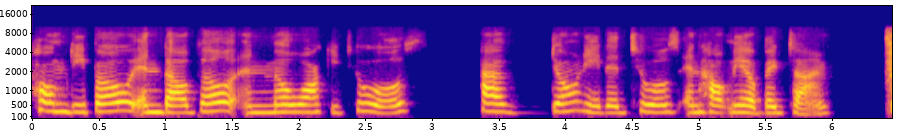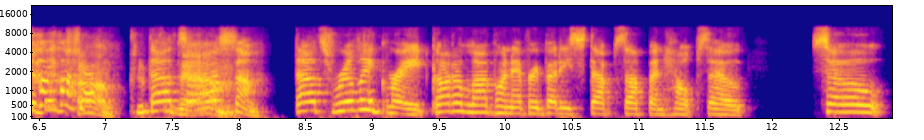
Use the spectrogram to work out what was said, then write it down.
Home Depot in Belleville and Milwaukee Tools have donated tools and helped me out big time. It's a big shout. Oh, That's awesome. That's really great. Gotta love when everybody steps up and helps out. So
